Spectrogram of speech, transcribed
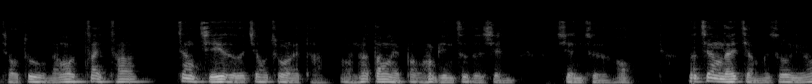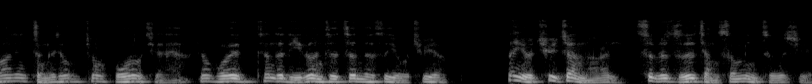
角度，然后在他这样结合交错来谈。啊，那当然包括名字的先选择哈。那这样来讲的时候，你会发现整个就就活络起来啊，就活络真的理论，这真的是有趣啊。那有趣在哪里？是不是只是讲生命哲学，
